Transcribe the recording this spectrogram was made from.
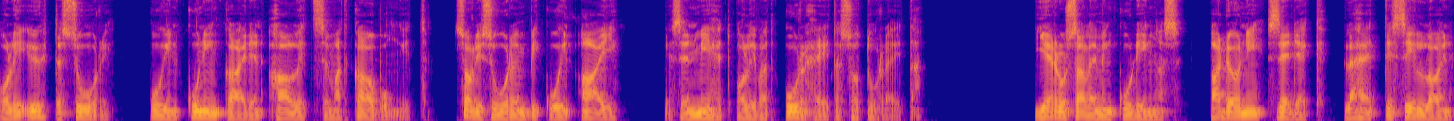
oli yhtä suuri kuin kuninkaiden hallitsemat kaupungit. Se oli suurempi kuin Ai, ja sen miehet olivat urheita sotureita. Jerusalemin kuningas Adoni Zedek lähetti silloin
